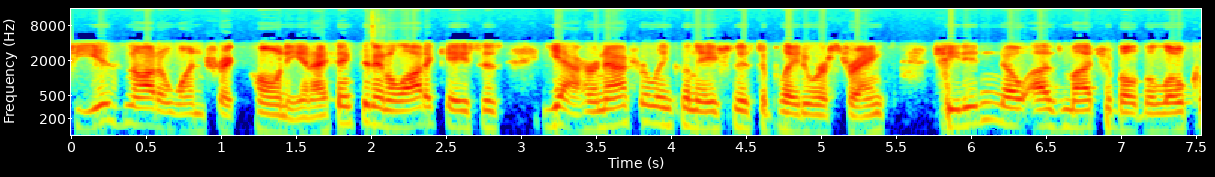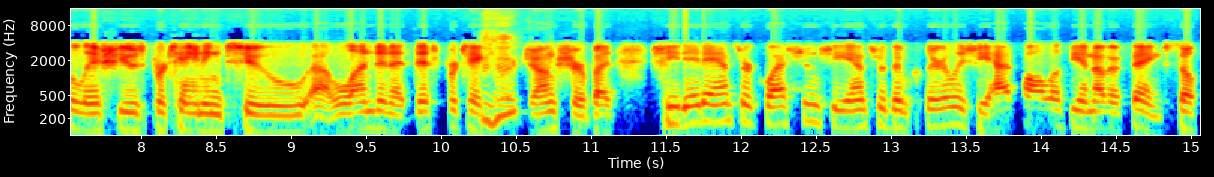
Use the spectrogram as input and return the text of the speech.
she is not a one trick pony. And I think that in a lot of cases, yeah, her natural inclination is to play to her strength. She didn't know as much about the local issues pertaining to uh, London at this particular juncture, but she did answer questions. She answered them clearly. She had policy and other things. So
